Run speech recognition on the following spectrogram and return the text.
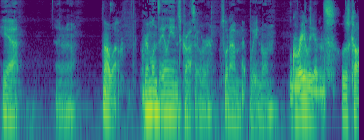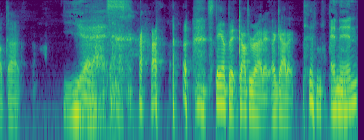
Yeah, I don't know. Oh well. Gremlins Aliens crossover. That's what I'm waiting on. Graliens. We'll just call it that. Yes. Stamp it, copyright it. I got it. and then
